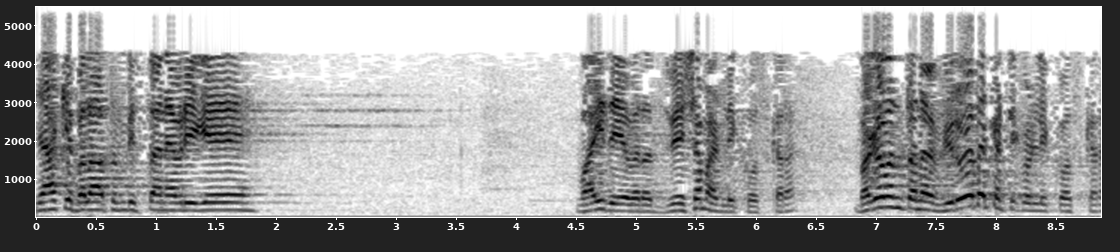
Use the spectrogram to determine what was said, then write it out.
ಯಾಕೆ ಬಲ ತುಂಬಿಸ್ತಾನೆ ಅವರಿಗೆ? ವಾಯುದೇವರ ದ್ವೇಷ ಮಾಡಲಿಕ್ಕೋಸ್ಕರ, ಭಗವಂತನ ವಿರೋಧ ಕಟ್ಟಿಕೊಳ್ಳಿಕ್ಕೋಸ್ಕರ,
